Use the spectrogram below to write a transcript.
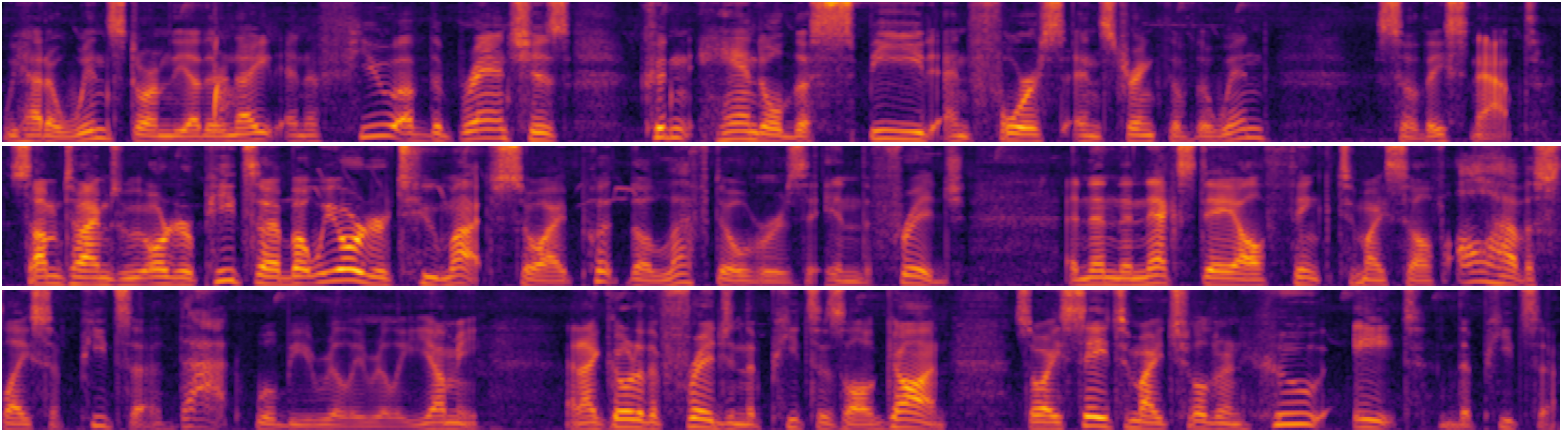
We had a windstorm the other night, and a few of the branches couldn't handle the speed and force and strength of the wind, so they snapped. Sometimes we order pizza, but we order too much, so I put the leftovers in the fridge. And then the next day, I'll think to myself, I'll have a slice of pizza. That will be really, really yummy. And I go to the fridge and the pizza's all gone. So I say to my children, Who ate the pizza?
